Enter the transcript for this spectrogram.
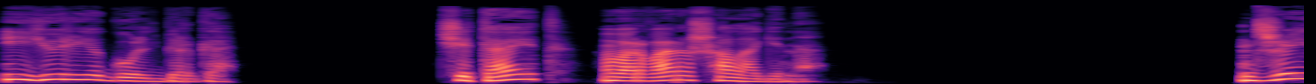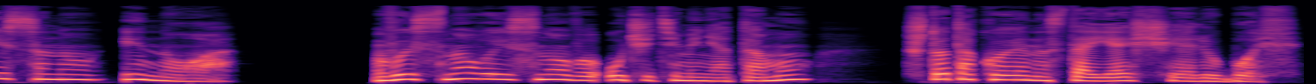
и Юрия Гольдберга. Читает Варвара Шалагина. Джейсону и Ноа. Вы снова и снова учите меня тому, что такое настоящая любовь.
